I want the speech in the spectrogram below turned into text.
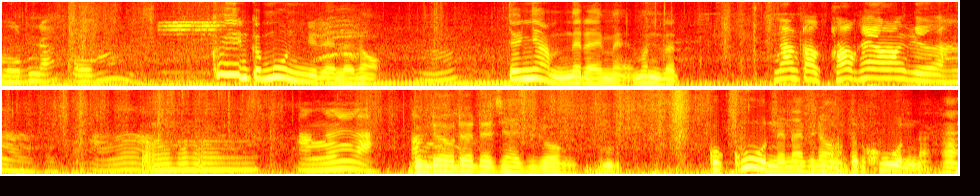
หมุนนะอมก็เห็นกระมุนอยู่ได้แหล้วเนาะอืมเจ้าย่ำได้ได้แม่มันละน้ำตกเขาแค่ว่างเดืออะอันนั้นอ๋ออันนั้นล่ะเบิ่งเด้อเด้อเด้อสิให้พี่น้อง กุกคูนน่ะนะพี่น้องต้นคูนน่ะฮะ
